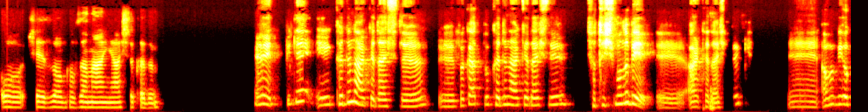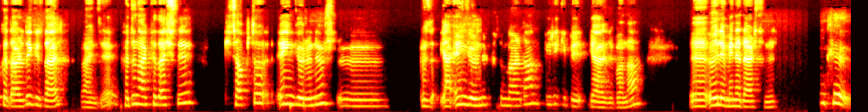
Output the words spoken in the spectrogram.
O şezlong uzanan yaşlı kadın. Evet, bir de e, kadın arkadaşlığı. E, fakat bu kadın arkadaşlığı çatışmalı bir e, arkadaşlık. E, ama bir o kadar da güzel bence. Kadın arkadaşlığı kitapta en görünür e, yani en görünür kısımlardan biri gibi geldi bana. E, öyle mi ne dersiniz? Çünkü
